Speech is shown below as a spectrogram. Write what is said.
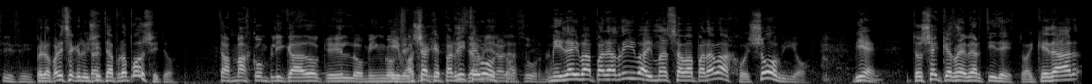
Sí, sí. Pero parece que lo hiciste a propósito. Estás más complicado que el domingo. Y, o sea que se perdiste abrieron voto. las urnas. Milei va para arriba y Massa va para abajo, es obvio. Bien, entonces hay que revertir esto, hay que dar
